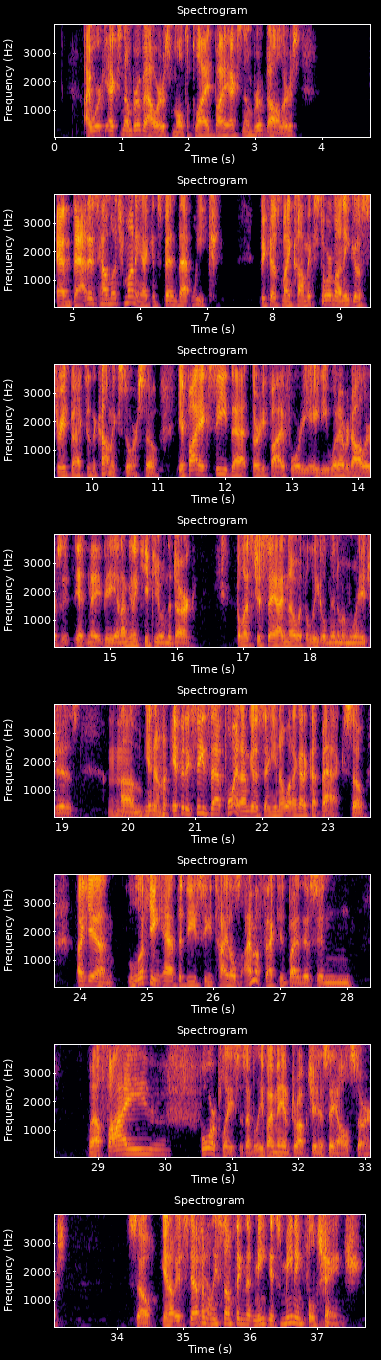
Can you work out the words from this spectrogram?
I work X number of hours multiplied by X number of dollars, and that is how much money I can spend that week. Because my comic store money goes straight back to the comic store. So if I exceed that 35, 40, 80, whatever dollars it, it may be, and I'm going to keep you in the dark, but let's just say I know what the legal minimum wage is. Mhm. Um, you know, if it exceeds that point, I'm going to say, you know what, I got to cut back. So again, looking at the DC titles, I'm affected by this in, well, five, four places. I believe I may have dropped JSA All Stars. So, you know, it's definitely something that mean it's meaningful change.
